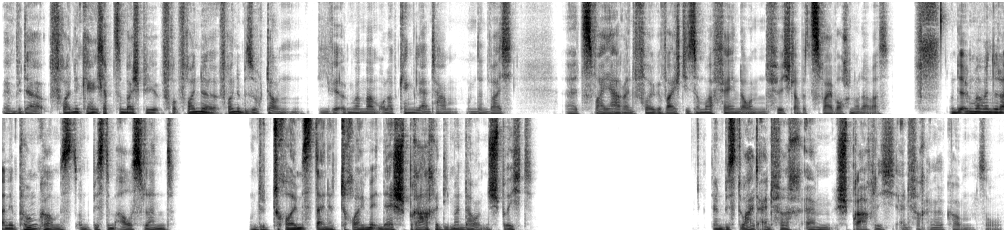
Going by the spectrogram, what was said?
wenn wir da Freunde kennen, ich habe zum Beispiel Freunde, Freunde besucht da unten, die wir irgendwann mal im Urlaub kennengelernt haben. Und dann war ich äh, zwei Jahre in Folge, war ich die Sommerferien da unten für, ich glaube, zwei Wochen oder was. Und irgendwann, wenn du da an den Punkt kommst und bist im Ausland und du träumst deine Träume in der Sprache, die man da unten spricht, dann bist du halt einfach ähm, sprachlich einfach angekommen. So.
